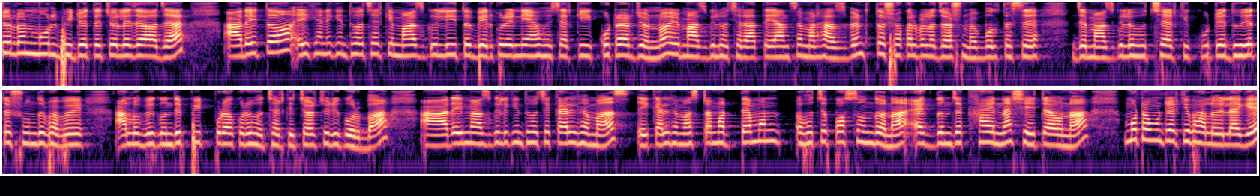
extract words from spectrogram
চলুন মূল ভিডিওতে চলে যাওয়া যাক। আর এই তো এইখানে কিন্তু হচ্ছে আর কি মাছগুলি তো বের করে নেওয়া হয়েছে আর কি কোটার জন্য। এই মাছগুলি হচ্ছে রাতে আনছে আমার হাজব্যান্ড তো সকালবেলা যাওয়ার সময় বলতেছে যে মাছগুলো হচ্ছে আর কি কুটে ধুয়ে তো সুন্দরভাবে আলু, বেগুন দিয়ে পিট পোড়া করে হচ্ছে আর কি চরচড়ি করবা। আর এই মাছগুলি কিন্তু হচ্ছে কালহে মাছ। এই কালহে মাছটা আমার তেমন হচ্ছে পছন্দ না, একদম যে খায় না সেইটাও না। মোটামুটি আর কি ভালোই লাগে।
